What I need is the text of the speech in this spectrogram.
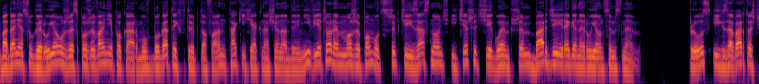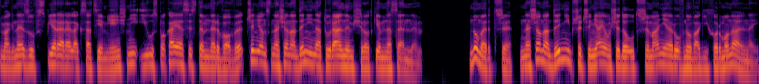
Badania sugerują, że spożywanie pokarmów bogatych w tryptofan, takich jak nasiona dyni, wieczorem może pomóc szybciej zasnąć i cieszyć się głębszym, bardziej regenerującym snem. Plus ich zawartość magnezu wspiera relaksację mięśni i uspokaja system nerwowy, czyniąc nasiona dyni naturalnym środkiem nasennym. Numer 3. Nasiona dyni przyczyniają się do utrzymania równowagi hormonalnej.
